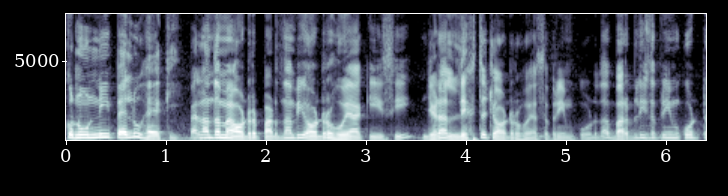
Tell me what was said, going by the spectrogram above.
ਕਾਨੂੰਨੀ ਪਹਿਲੂ ਹੈ ਕੀ? ਪਹਿਲਾਂ ਤਾਂ ਮੈਂ ਆਰਡਰ ਪੜ੍ਹਦਾ ਵੀ ਆਰਡਰ ਹੋਇਆ ਕੀ ਸੀ ਜਿਹੜਾ ਲਿਖਤ ਚ ਆਰਡਰ ਹੋਇਆ ਸੁਪਰੀਮ ਕੋਰਟ ਦਾ। ਵਰਬਲੀ ਸੁਪਰੀਮ ਕੋਰਟ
